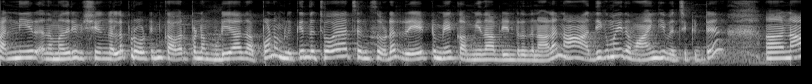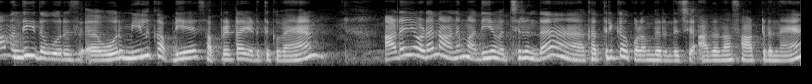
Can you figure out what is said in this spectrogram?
பன்னீர் அந்த மாதிரி விஷயங்களில் புரோட்டீன் கவர் பண்ண முடியாத அப்போ நம்மளுக்கு இந்த சோயா சங்க்ஸோட ரேட்டுமே கம்மி தான் அப்படின்றதுனால நான் அதிகமாக இதை வாங்கி வச்சுக்கிட்டு நான் வந்து இதை ஒரு ஒரு மீலுக்கு அப்படியே செப்ரேட்டாக எடுத்துக்குவேன். அடையோட நான் மதியம் வச்சுருந்த கத்திரிக்காய் குழம்பு இருந்துச்சு அதை தான் சாப்பிட்ருந்தேன்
